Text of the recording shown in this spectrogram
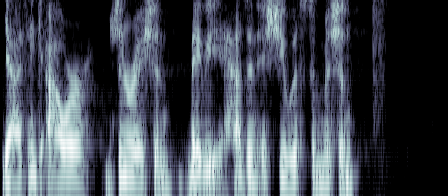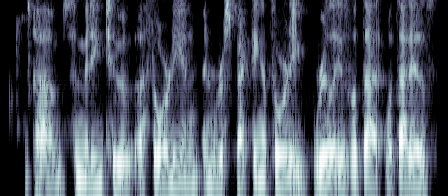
Yeah, I think our generation maybe has an issue with submission. Um, submitting to authority and, and, respecting authority really is what that what that is.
